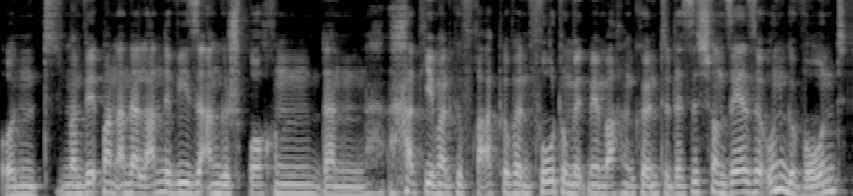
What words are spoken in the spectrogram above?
Und man wird man an der Landewiese angesprochen, dann hat jemand gefragt, ob er ein Foto mit mir machen könnte. Das ist schon sehr, sehr ungewohnt.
